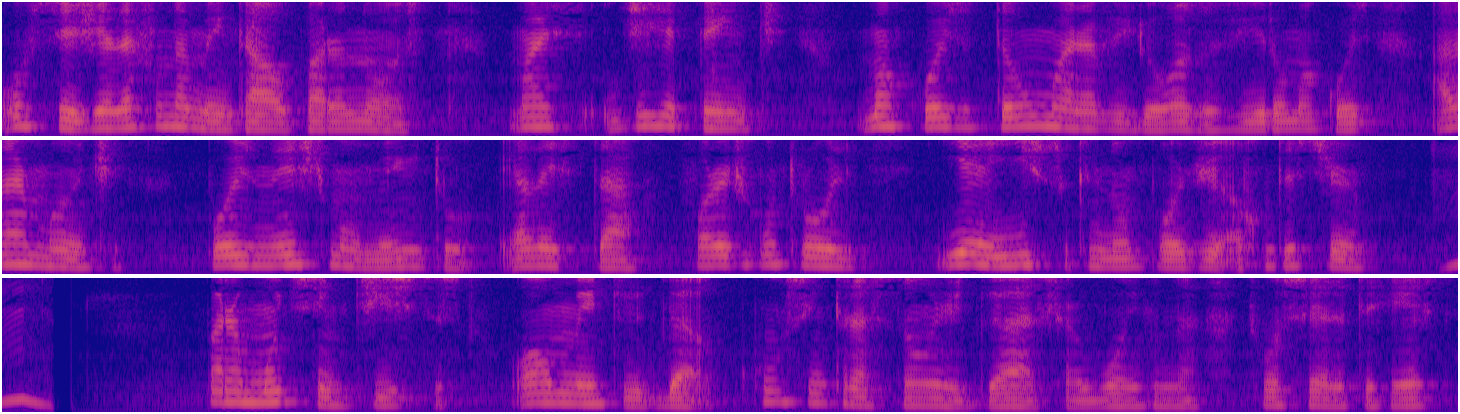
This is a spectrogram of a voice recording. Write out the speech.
Ou seja, ela é fundamental para nós, mas de repente uma coisa tão maravilhosa vira uma coisa alarmante, pois neste momento ela está fora de controle e é isso que não pode acontecer. Para muitos cientistas, o aumento da concentração de gás carbônico na atmosfera terrestre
